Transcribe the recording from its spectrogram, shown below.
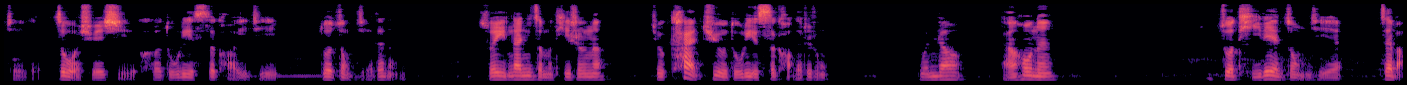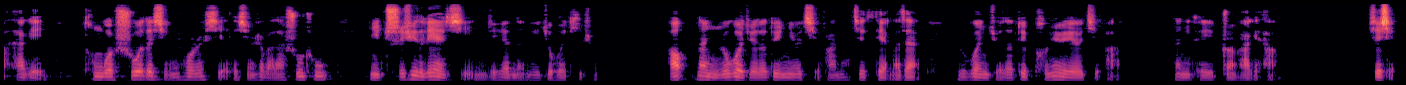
这个自我学习和独立思考以及做总结的能力。所以，那你怎么提升呢？就看具有独立思考的这种文章。然后呢，做提炼总结，再把它给通过说的形式或者写的形式把它输出。你持续的练习，你这些能力就会提升。好，那你如果觉得对你有启发呢，记得点个赞。如果你觉得对朋友也有启发，那你可以转发给他。谢谢。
